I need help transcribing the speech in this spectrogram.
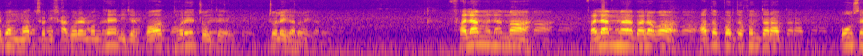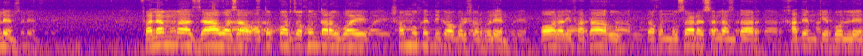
এবং মৎস্যটি সাগরের মধ্যে নিজের পথ ধরে চলতে, চলে গেল। ফালাম্মা ফালাম্মা বালাগা, অতঃপর যখন তারা পৌঁছলেন, ফালাম্মা যা ওয়াজা অতঃপর যখন তারা উভয়ে সম্মুখের দিকে অগ্রসর হলেন আলী ফাতাহু, তখন মুসা তার খাদেমকে বললেন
